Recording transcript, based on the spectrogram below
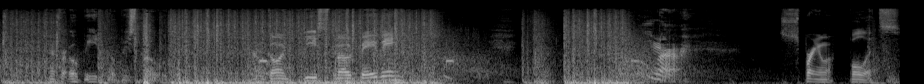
Time for OB to go beast mode. I'm going beast mode, baby. Spray him with bullets.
